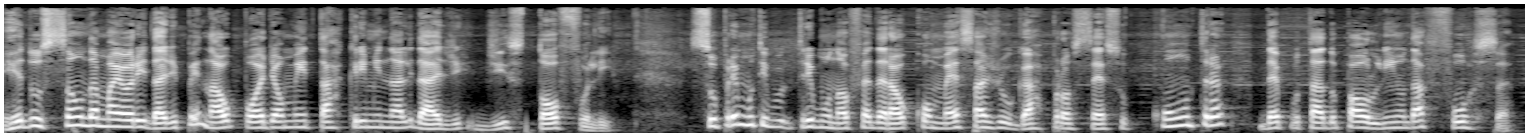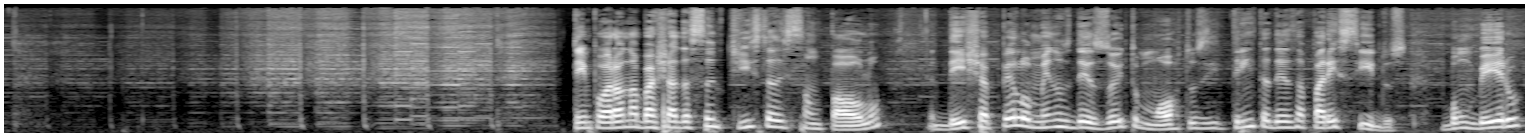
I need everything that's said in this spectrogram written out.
Redução da maioridade penal pode aumentar criminalidade, diz Toffoli. Supremo Tribunal Federal começa a julgar processo contra deputado Paulinho da Força. Temporal na Baixada Santista de São Paulo deixa pelo menos 18 mortos e 30 desaparecidos. Bombeiro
